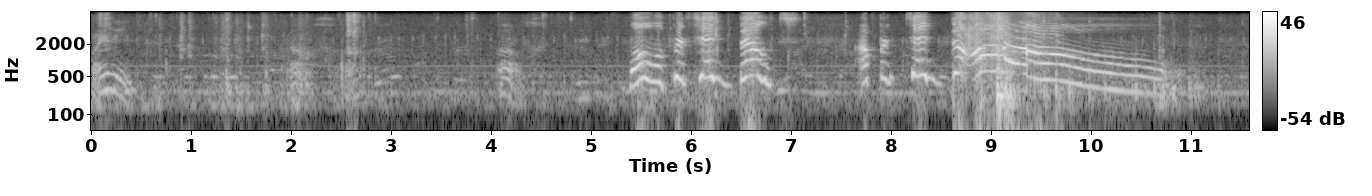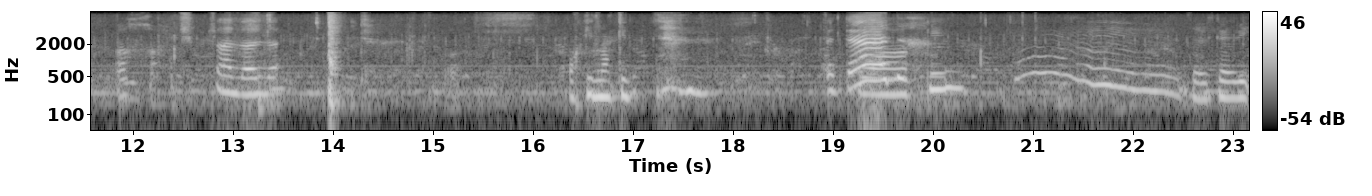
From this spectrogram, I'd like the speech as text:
Fighting. Oh. Oh. oh. Whoa, a pretend belt! A pretend belt! Oh! Oh, shalala. Monkey, monkey. And then... Monkey. Hmm. Very scary.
